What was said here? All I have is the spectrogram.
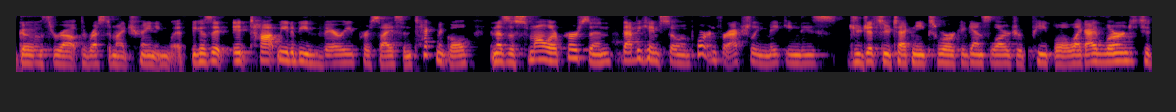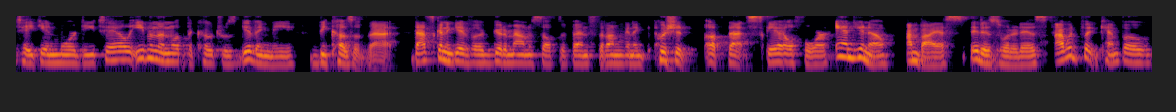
go throughout the rest of my training with because it, it taught me to be very precise precise and technical. And as a smaller person, that became so important for actually making these jujitsu techniques work against larger people. Like I learned to take in more detail, even than what the coach was giving me because of that. That's going to give a good amount of self defense that I'm going to push it up that scale for. And, you know, I'm biased. It is what it is. I would put Kempo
